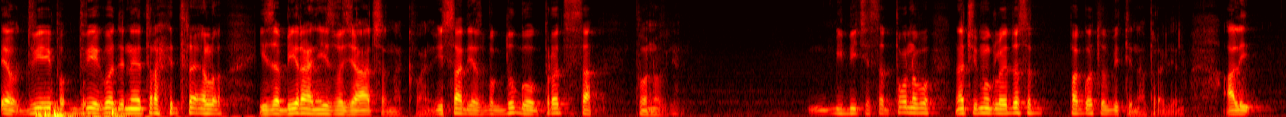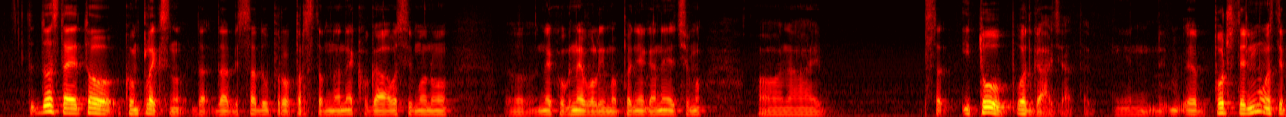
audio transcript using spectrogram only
evo, dvije, dvije godine je trajalo izabiranje izvođača na kvanju. I sad je zbog dugog procesa ponovljen. I bit će sad ponovo, znači moglo je do sad pa gotovo biti napravljeno. Ali dosta je to kompleksno da, da bi sad upravo prstom na nekoga, osim ono, eh, nekog ne volimo pa njega nećemo, onaj, sad, i to odgađate. Početelj most je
